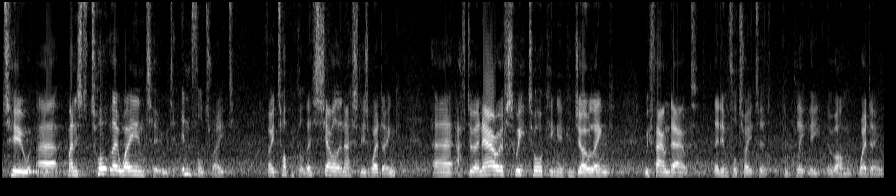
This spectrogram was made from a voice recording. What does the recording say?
to uh, manage to talk their way into, to infiltrate, very topical this, Cheryl and Ashley's wedding. Uh, after an hour of sweet talking and cajoling, we found out they'd infiltrated completely the wrong wedding.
